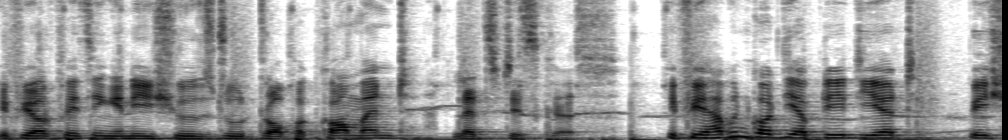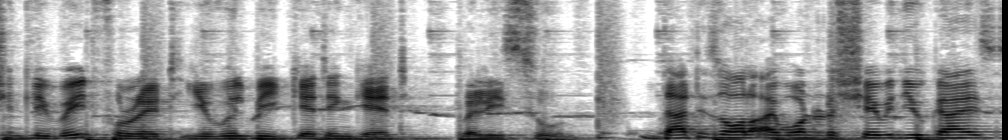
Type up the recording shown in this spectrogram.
If you are facing any issues, do drop a comment. Let's discuss. If you haven't got the update yet, patiently wait for it. You will be getting it very soon. That is all I wanted to share with you guys.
